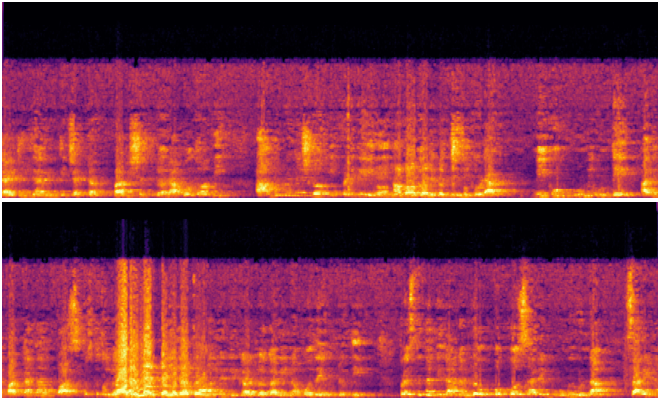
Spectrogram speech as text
టైటిల్ గ్యారంటీ చట్టం భవిష్యత్తులో రాబోతోంది. ఆంధ్రప్రదేశ్లో ఇప్పటికే ఇది. కూడా. మీకు భూమి ఉంటే అది పట్టాదారు పాస్ పుస్తకంలో రికార్డులో కానీ నమోదై ఉంటుంది. ప్రస్తుత విధానంలో ఒక్కోసారి భూమి ఉన్నా సరైన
